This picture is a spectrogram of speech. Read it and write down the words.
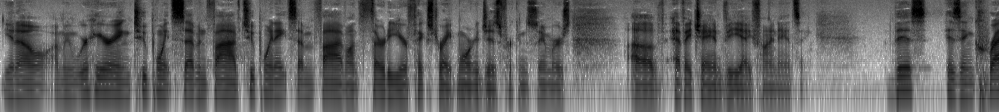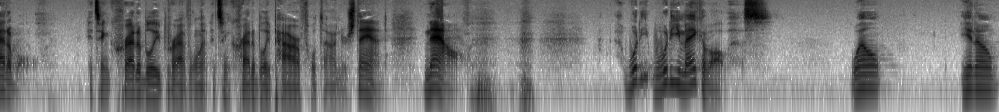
You know, I mean, we're hearing 2.75, 2.875 on 30 year fixed rate mortgages for consumers of FHA and VA financing. This is incredible. It's incredibly prevalent. It's incredibly powerful to understand. Now, what do you, what do you make of all this? Well, you know,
